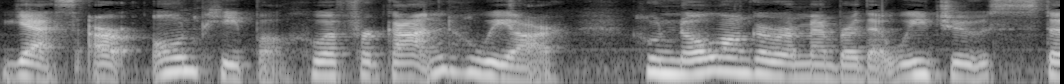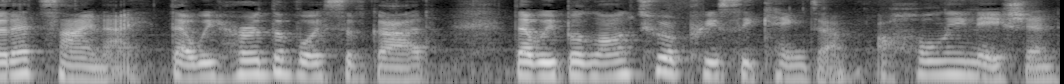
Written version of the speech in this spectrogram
Yes, our own people who have forgotten who we are, who no longer remember that we Jews stood at Sinai, that we heard the voice of God, that we belong to a priestly kingdom, a holy nation,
